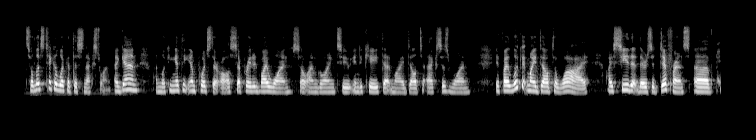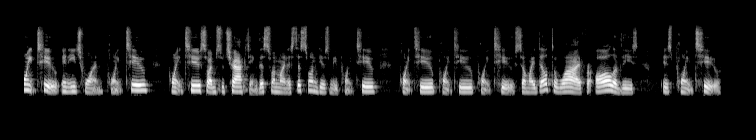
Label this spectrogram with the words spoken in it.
So let's take a look at this next one. Again, I'm looking at the inputs. They're all separated by 1, so I'm going to indicate that my delta x is 1. If I look at my delta y, I see that there's a difference of 0.2 in each one. 0.2, 0.2, so I'm subtracting. This one minus this one gives me 0.2, 0.2, 0.2, 0.2. So my delta y for all of these is 0.2.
